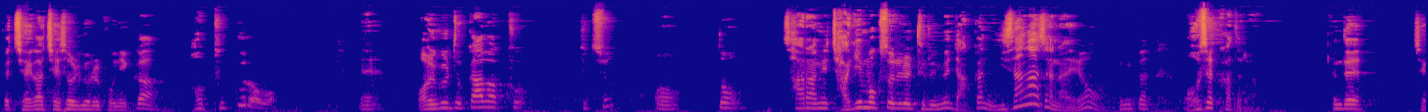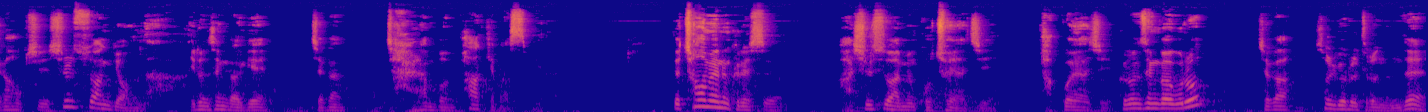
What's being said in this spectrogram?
그 제가 제 설교를 보니까 어 부끄러워. 네, 얼굴도 까맣고 그렇죠? 어, 또 사람이 자기 목소리를 들으면 약간 이상하잖아요. 그러니까 어색하더라고요. 근데 제가 혹시 실수한 게 없나 이런 생각에 제가 잘 한번 파악해 봤습니다. 처음에는 그랬어요. 아, 실수하면 고쳐야지. 바꿔야지. 그런 생각으로 제가 설교를 들었는데,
